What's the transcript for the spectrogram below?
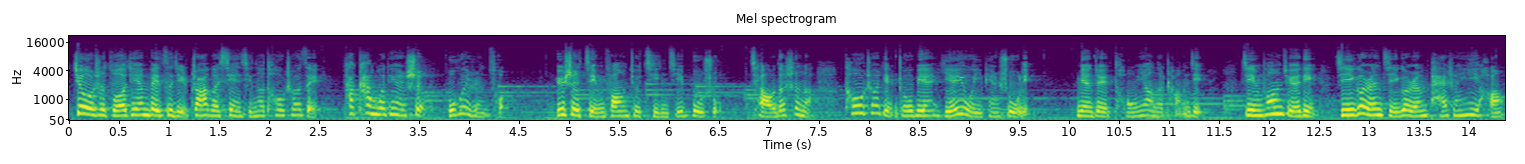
就是昨天被自己抓个现行的偷车贼。她看过电视，不会认错。于是警方就紧急部署。巧的是呢，偷车点周边也有一片树林。面对同样的场景，警方决定几个人几个人排成一行，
